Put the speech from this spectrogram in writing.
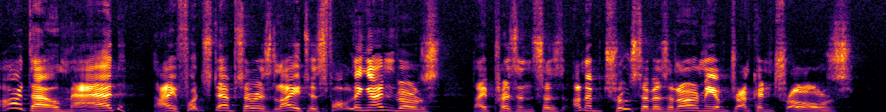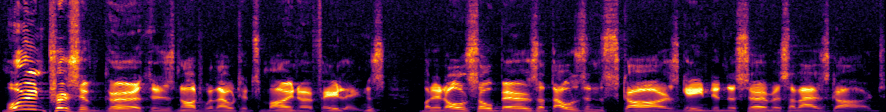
Art thou mad? Thy footsteps are as light as falling anvils, thy presence as unobtrusive as an army of drunken trolls. More impressive girth is not without its minor failings, but it also bears a thousand scars gained in the service of Asgard.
